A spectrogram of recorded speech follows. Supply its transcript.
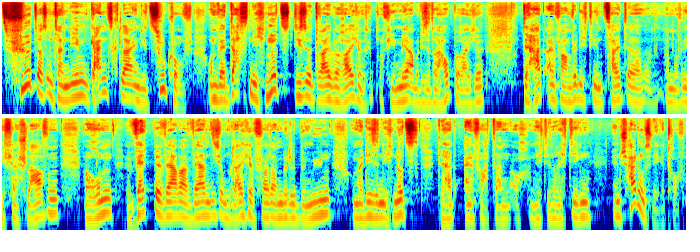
führt das Unternehmen ganz klar in die Zukunft. Und wer das nicht nutzt, diese drei Bereiche, und es gibt noch viel mehr, aber diese drei Hauptbereiche, der hat einfach wirklich die Zeit der, wirklich verschlafen. Warum? Wettbewerber werden sich um gleiche Fördermittel bemühen und wer diese nicht nutzt, der hat einfach dann auch nicht den richtigen Entscheidungsweg getroffen.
